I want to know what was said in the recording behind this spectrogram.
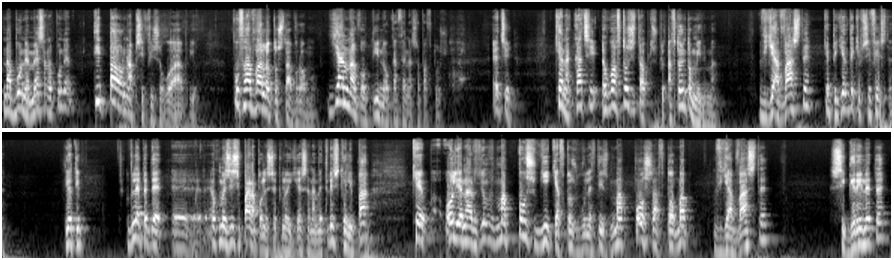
να μπουν μέσα, να πούνε τι πάω να ψηφίσω εγώ αύριο; Πού θα βάλω το σταυρό μου; Για να δω τι είναι ο καθένας από αυτούς. Έτσι. Και να κάτσει, εγώ αυτό ζητάω. Αυτό είναι το μήνυμα. Διαβάστε και πηγαίνετε και ψηφίστε. Διότι Βλέπετε, ε, έχουμε ζήσει πάρα πολλές εκλογικέ αναμετρήσεις κλπ. Και, και όλοι αναρωτιόμαστε, μα πώς βγήκε αυτός βουλευτής, μα πώς αυτό. Μα... Διαβάστε, συγκρίνετε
